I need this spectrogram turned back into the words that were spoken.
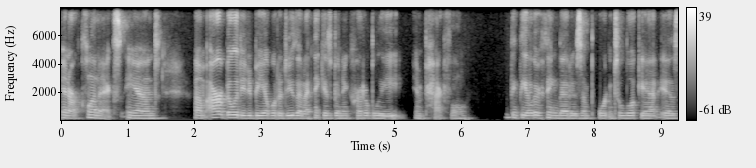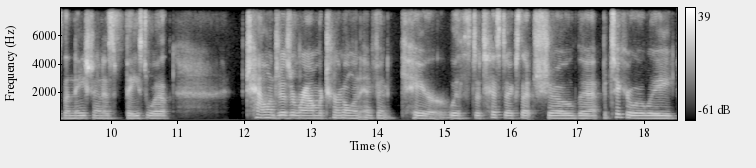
in our clinics. And um, our ability to be able to do that i think has been incredibly impactful. I think the other thing that is important to look at is the nation is faced with challenges around maternal and infant care with statistics that show that particularly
